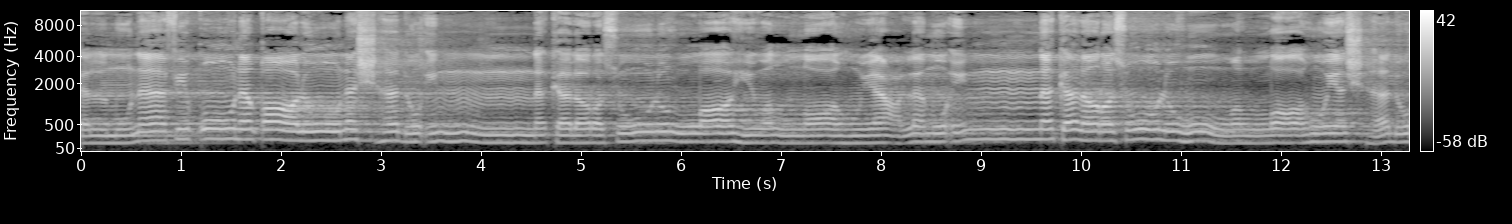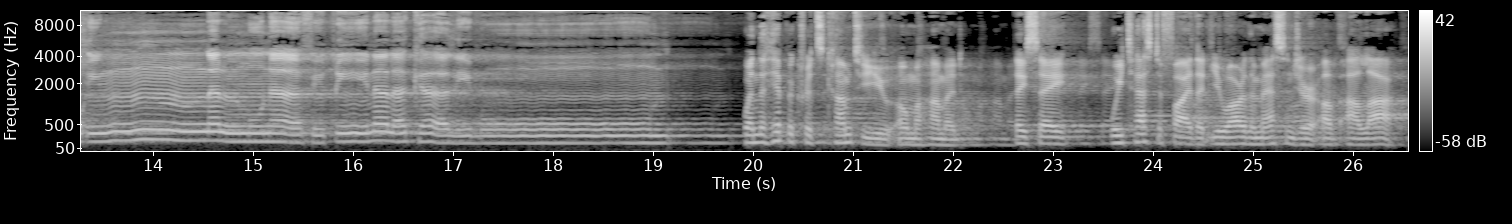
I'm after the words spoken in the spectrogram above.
المنافقون قالوا نشهد إنك لرسول الله والله يعلم إنك لرسوله والله يشهد إن المنافقين لكاذبون When the hypocrites come to you, O Muhammad, they say, We testify that you are the messenger of Allah.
